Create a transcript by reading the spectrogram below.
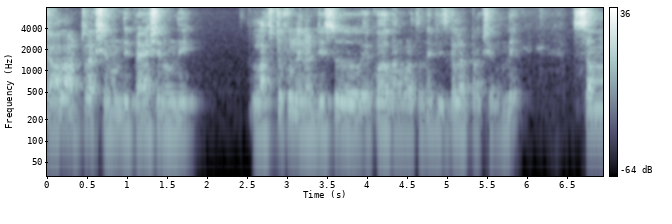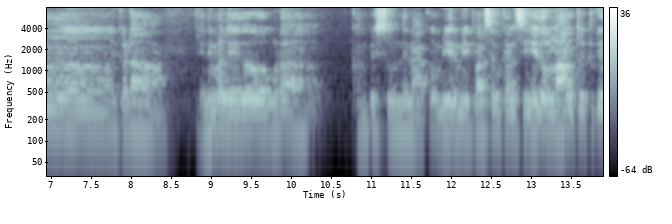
చాలా అట్రాక్షన్ ఉంది ప్యాషన్ ఉంది. లస్ట్ఫుల్ ఎనర్జీస్ ఎక్కువగా కనబడుతున్నాయి ఫిజికల్ అట్రాక్షన్ ఉంది. సమ్ ఇక్కడ ఎనిమల్ ఏదో కూడా కనిపిస్తుంది నాకు. మీరు మీ పర్సన్ కలిసి ఏదో లాంగ్ ట్రిప్కి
